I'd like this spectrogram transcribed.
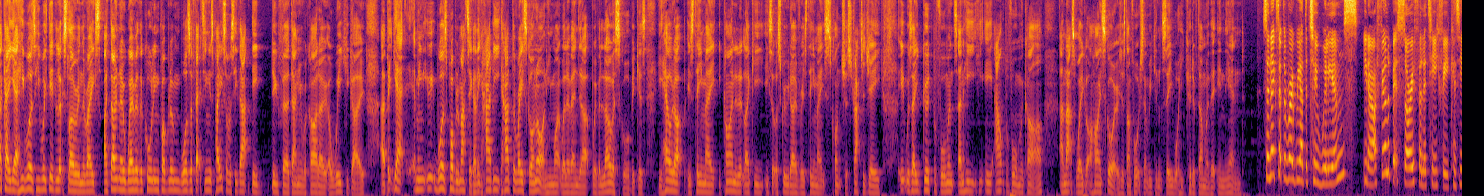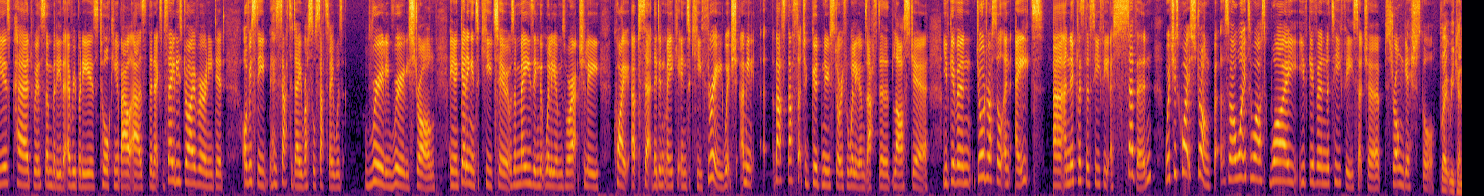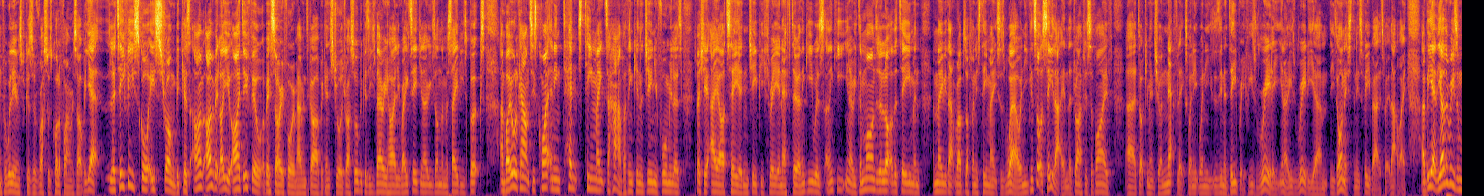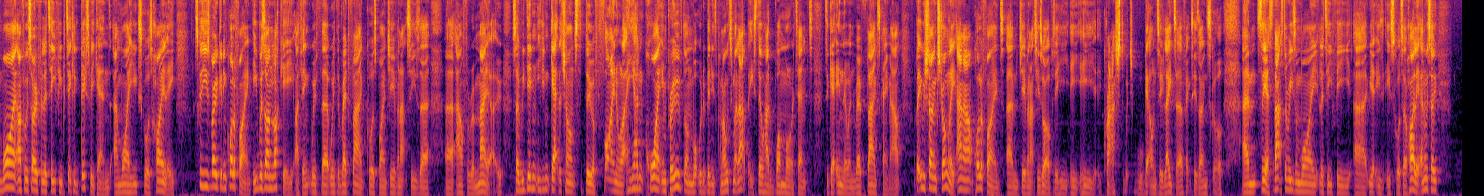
Okay, yeah, he was he did look slower in the race. I don't know whether the cooling problem was affecting his pace. Obviously, that did do for Daniel Ricciardo a week ago. Uh, but yeah, I mean, it was problematic. I think had he had the race gone on, he might well have ended up with a lower score because he held up his teammate. He kind of looked like he, he sort of screwed over his teammate's conscious strategy. It was a good performance, and he, he, he outperformed the car, and that's why he got a high score. It was just unfortunate we couldn't see what he could have done with it in the end. So next up the road we had the two Williams. You know, I feel a bit sorry for Latifi because he is paired with somebody that everybody is talking about as the next Mercedes driver, and he did obviously his Saturday, Russell Saturday was really, really strong. You know, getting into Q2, it was amazing that Williams were actually quite upset they didn't make it into Q3. Which I mean, that's that's such a good news story for Williams after last year. You've given George Russell an eight uh, and Nicholas Latifi a seven, which is quite strong. But so I wanted to ask why you've given Latifi such a strongish score. Great weekend for Williams because of Russell's qualifying result. But yeah, Latifi's score is strong because I'm, I'm a bit like you. I do feel a bit sorry for him having to go up against George Russell because he's very highly rated. You know, he's on the Mercedes books, and by all accounts, he's quite an intense teammate to have. I think in the junior formulas, especially at ART and GP3 and F2, I think he was. I think he, you know, he demanded a lot of the team, and, and maybe that rubs off on his teammates as well. And you can sort of see that in the drive to survive uh, documentary on Netflix when he when he's in a debrief. He's really, you know, he's really um, he's honest in his feedback. Let's put it that way. Uh, but yeah, the other reason why I feel sorry for Latifi, particularly this weekend, and why he scores highly it's because he's very good in qualifying. He was unlucky, I think, with the, with the red flag caused by Giovinazzi's uh, uh, Alfa Romeo. So we didn't he didn't get the chance to do a final. Like, he hadn't quite improved on what would have been his penultimate lap, but he still had one more attempt to get in there when the red flags came out. But he was showing strongly and out qualified um, Giovinazzi as well. Obviously, he, he, he crashed, which we'll get onto later, affects his own score. Um, so yes, that's the reason why Latifi uh, yeah, he, he scored so highly, and also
